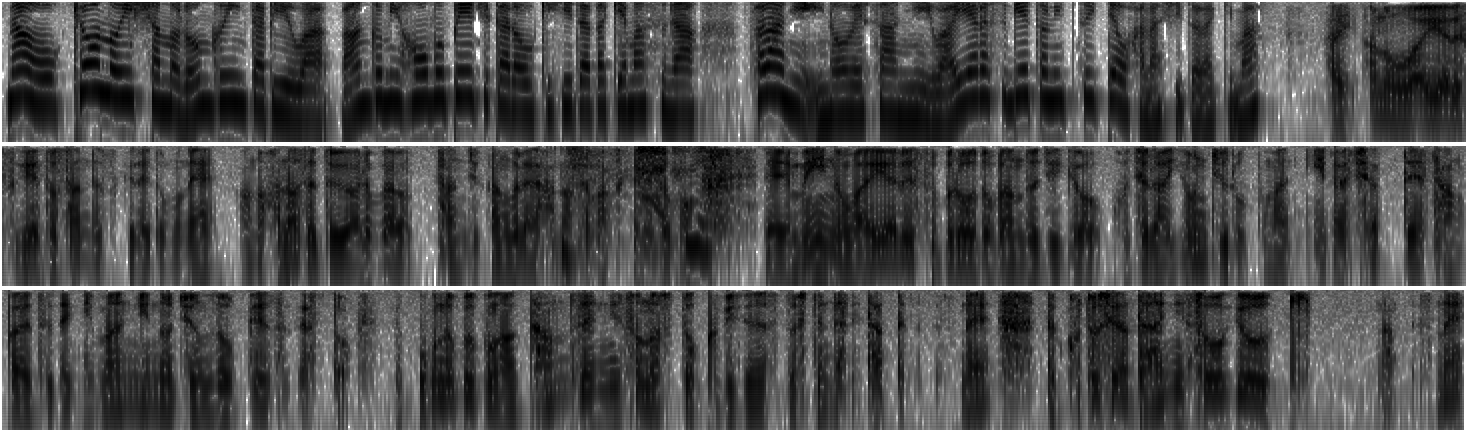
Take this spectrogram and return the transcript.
なお、今日の一社のロングインタビューは番組ホームページからお聞きいただけますが、さらに井上さんにワイヤレスゲートについてお話しいただきます。はい、あのワイヤレスゲートさんですけれどもね、あの話せと言われれば3時間ぐらい話せますけれども、はい、えー、メインのワイヤレスブロードバンド事業、こちら46万人いらっしゃって、3か月で2万人の純増ペースですと、ここの部分は完全にそのストックビジネスとして成り立ってるんですね。で今年は第2創業期なんですね、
